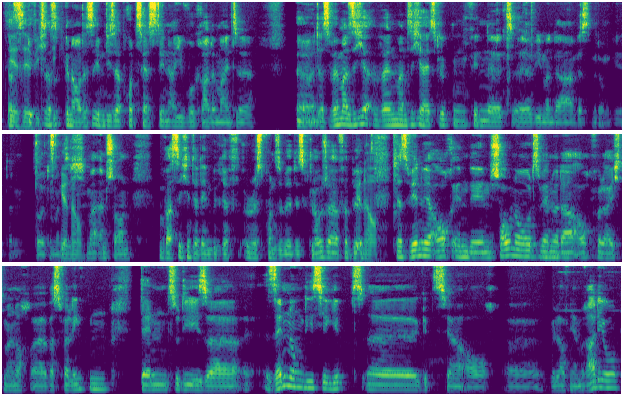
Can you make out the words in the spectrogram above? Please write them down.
sehr, das, sehr wichtig. Das, genau, das ist eben dieser Prozess, den Ayuvo gerade meinte, äh, mhm. dass wenn man, sicher, wenn man Sicherheitslücken findet, äh, wie man da am besten mit umgeht, dann sollte man genau. sich mal anschauen, was sich hinter dem Begriff Responsible Disclosure verbirgt. Genau. Das werden wir auch in den Show Notes, werden wir da auch vielleicht mal noch äh, was verlinken, denn zu dieser Sendung, die es hier gibt, äh, gibt es ja auch, äh, wir laufen ja im Radio,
